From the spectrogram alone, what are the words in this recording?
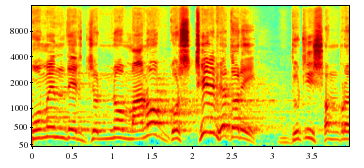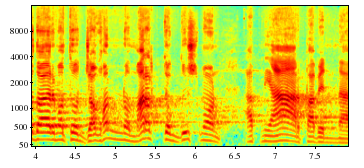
মোমেনদের জন্য মানব গোষ্ঠীর ভেতরে দুটি সম্প্রদায়ের মতো জঘন্য মারাত্মক দুশ্মন আপনি আর পাবেন না।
